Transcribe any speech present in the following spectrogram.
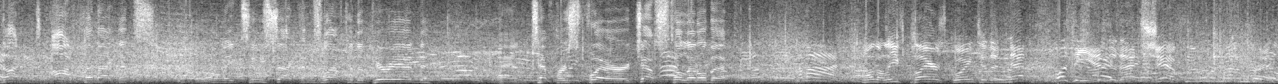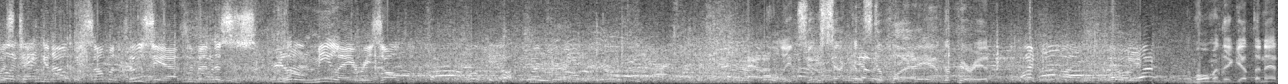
knocked off the Magnets. With only two seconds left in the period. And tempers flare just a little bit. Come on. Well, the Leaf players going to the net at the end of that shift. It was taken out with some enthusiasm, and this is little melee resulted. Only two seconds to play in the period. The moment they get the net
